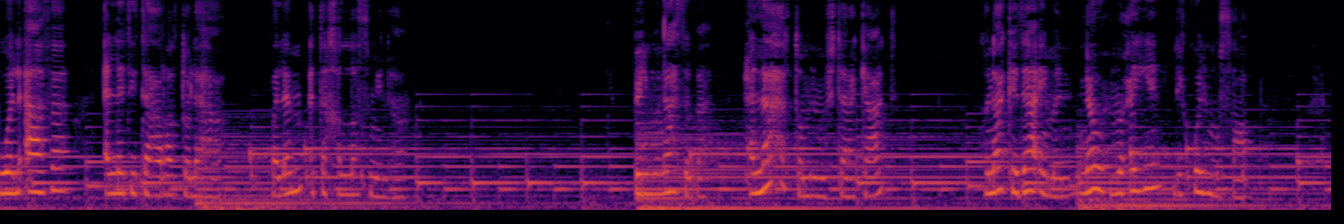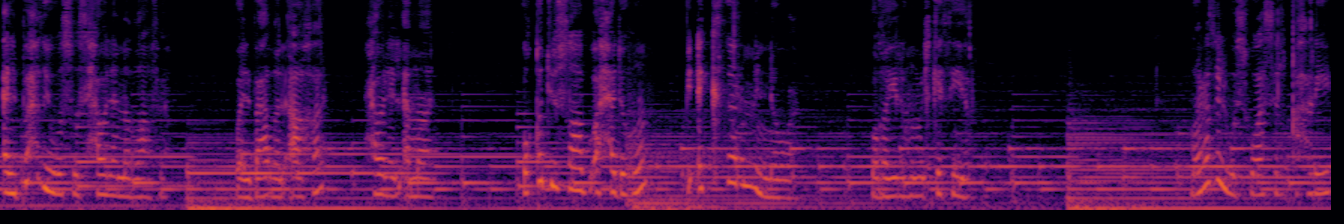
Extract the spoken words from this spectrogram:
هو الآفة التي تعرضت لها ولم أتخلص منها. بالمناسبة هل لاحظتم المشتركات؟ هناك دائما نوع معين لكل مصاب. البعض يوسوس حول النظافة والبعض الآخر حول الأمان. وقد يصاب أحدهم بأكثر من نوع وغيرهم الكثير. مرض الوسواس القهري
